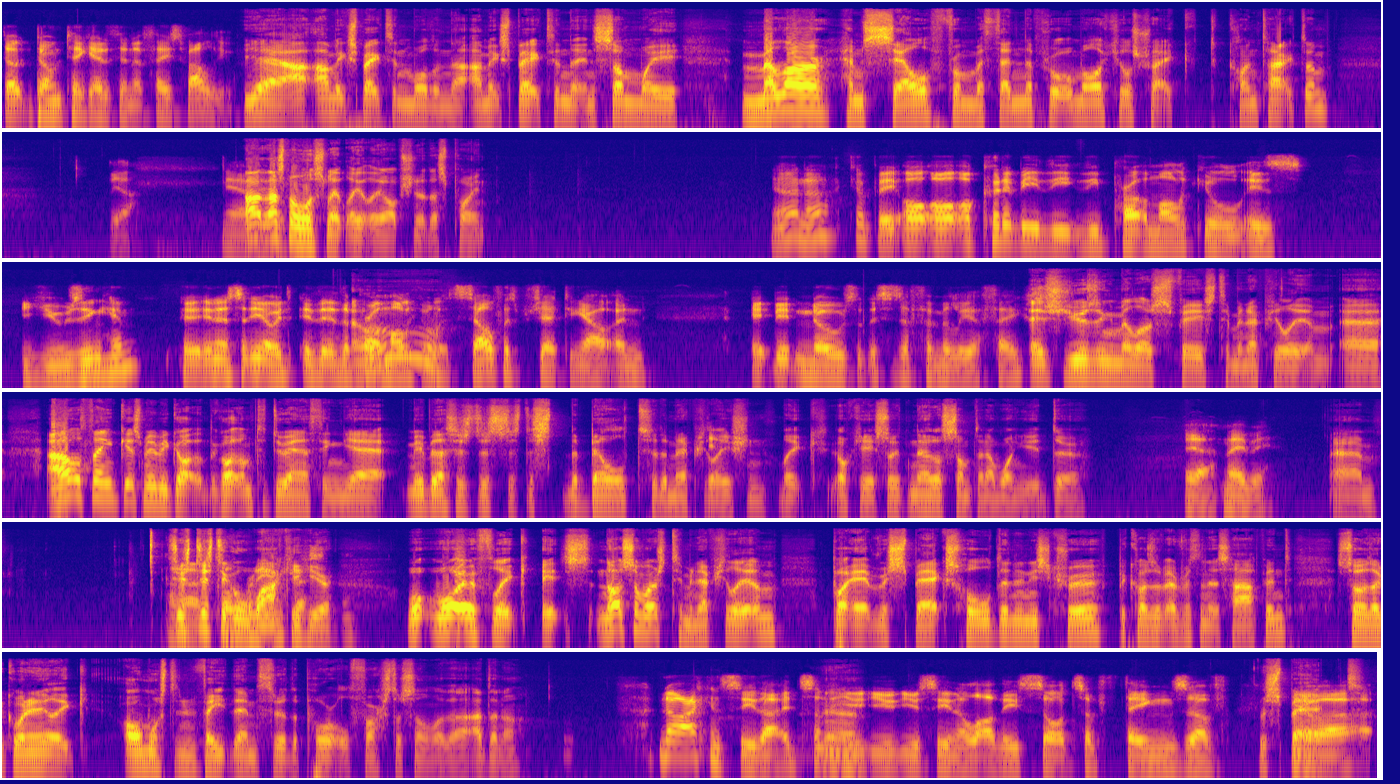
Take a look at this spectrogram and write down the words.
Don't, don't take anything at face value Yeah, I, I'm expecting more than that. I'm expecting that in some way, Miller himself from within the proto protomolecules try to contact him. yeah yeah Uh, that's my most likely option at this point. yeah no it could be or, or, or could it be the the protomolecule is using him in a you know it, it, the protomolecule Oh. itself is projecting out and it, it knows that this is a familiar face. It's using Miller's face to manipulate him. Uh, I don't think it's maybe got got them to do anything yet. Maybe this is just, just the, the build to the manipulation. Like, okay, so now there's something I want you to do. yeah, maybe. Um, just just to go wacky here. What what if like it's not so much to manipulate him, but it respects Holden and his crew because of everything that's happened. So they're going to like almost invite them through the portal first or something like that. I don't know. No, I can see that. It's something Yeah. you, you you see in a lot of these sorts of things of you Respect. know, uh,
